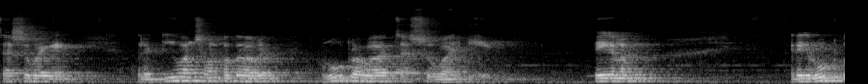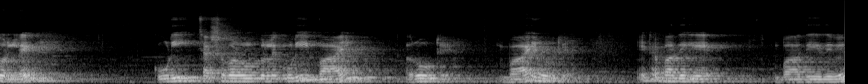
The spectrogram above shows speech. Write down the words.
চারশো বাই এ তাহলে টি ওয়ান সমান কত হবে? রুট আবার চারশো বাই এ পেয়ে গেলাম। এটাকে রুট করলে কুড়ি, চারশো বর্গমূল করলে কুড়ি বাই রুটে বাই রুটে এটা বাদিকে বা দিয়ে দেবে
